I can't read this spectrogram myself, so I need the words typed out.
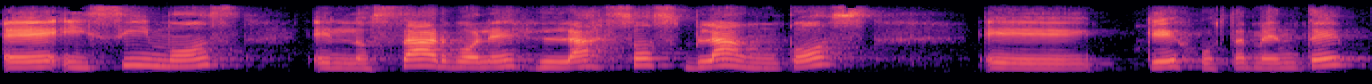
E hicimos en los árboles lazos blancos eh, que justamente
